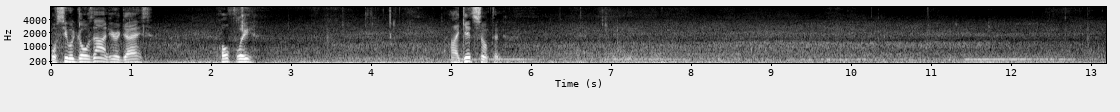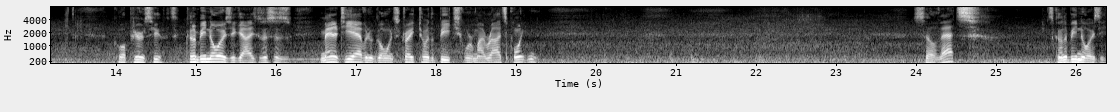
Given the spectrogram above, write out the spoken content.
we'll see what goes on here, guys. Hopefully, I get something. Go up here and see. It's gonna be noisy, guys, this is Manatee Avenue going straight toward the beach where my rod's pointing. So that's, it's gonna be noisy.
